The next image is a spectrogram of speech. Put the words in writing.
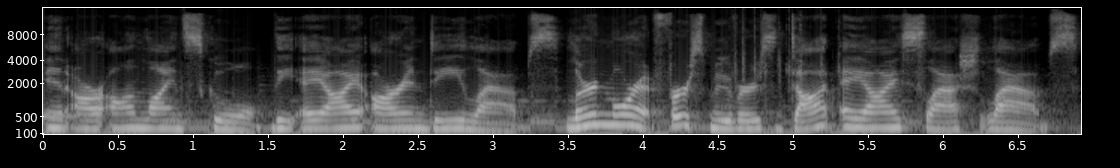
in our online school, the AI R&D Labs. Learn more at firstmovers.ai/labs.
